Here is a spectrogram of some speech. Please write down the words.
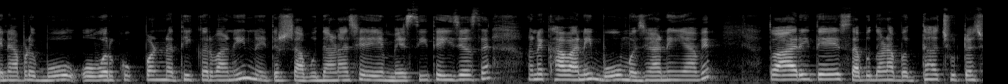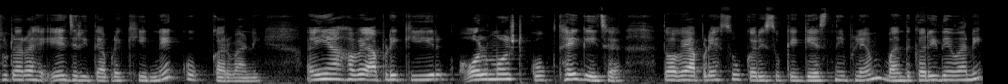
એને આપણે બહુ ઓવરકૂક પણ નથી કરવાની, નહીંતર સાબુદાણા છે એ મેસી થઈ જશે અને ખાવાની બહુ મજા નહીં આવે. તો આ રીતે સાબુદાણા બધા છૂટા છૂટા રહે એ જ રીતે આપણે ખીરને કૂક કરવાની. અહીંયા હવે આપણી ખીર ઓલમોસ્ટ કૂક થઈ ગઈ છે. તો હવે આપણે શું કરીશું કે ગેસની ફ્લેમ બંધ કરી દેવાની.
